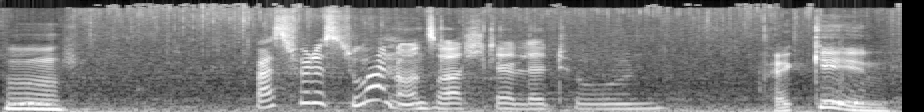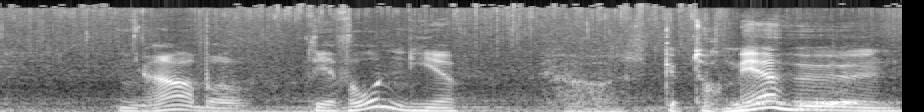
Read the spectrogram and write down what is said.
Hm, Was würdest du an unserer Stelle tun? weggehen. Ja, aber wir wohnen hier. Ja, es gibt doch mehr Höhlen,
